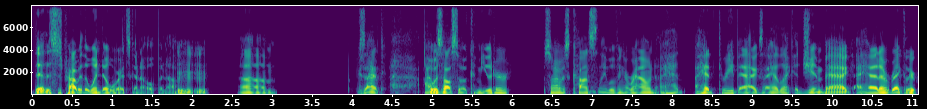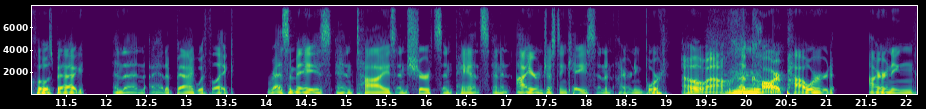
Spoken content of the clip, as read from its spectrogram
This is probably the window where it's going to open up. Mhm. Um, because I, I was also a commuter, so I was constantly moving around. I had I had three bags. I had like a gym bag, I had a regular clothes bag, and then I had a bag with like resumes and ties and shirts and pants and an iron just in case and an ironing board oh wow. a car powered ironing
